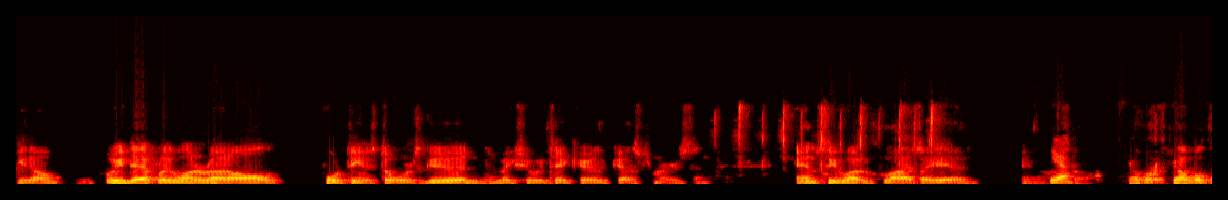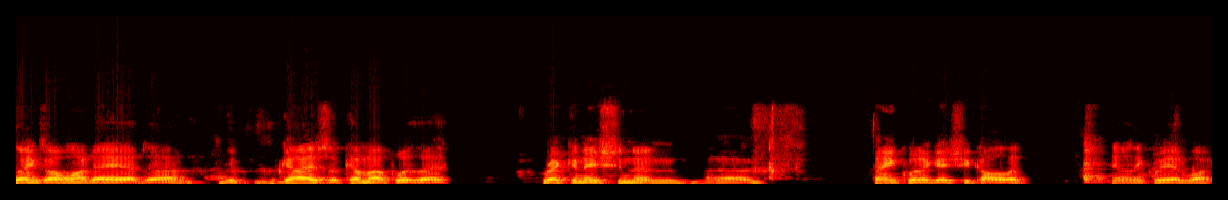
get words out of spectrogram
you know we definitely want to run all 14 stores good and make sure we take care of the customers and and see what lies ahead. You know, yeah. So, a couple, a couple things I wanted to add. Uh, the, the, guys have come up with a recognition and uh, banquet, I guess you call it. And I think we had what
